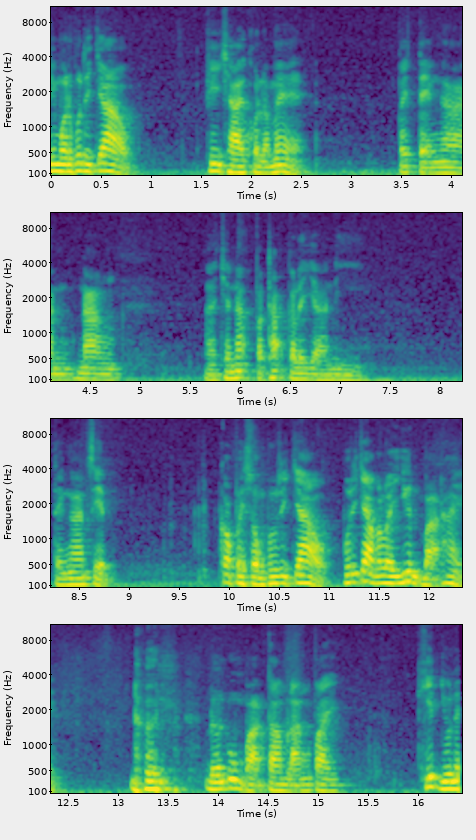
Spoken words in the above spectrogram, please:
นิมนต์พระพุทธเจ้า พี่ชายคนละแม่ ไปแต่งงานนางชนะปะทะกัลยาณี แต่งงานเสร็จก็ไปส่งพระพุทธเจ้าพระพุทธเจ้าก็เลยยื่นบาตรให้ เดินเดินอุ้มบาตรตามหลังไป คิดอยู่ใน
